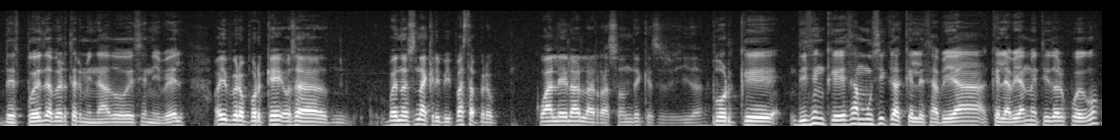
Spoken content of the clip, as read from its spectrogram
después de haber terminado ese nivel. Oye, pero ¿por qué? O sea, bueno, es una creepypasta, pero ¿cuál era la razón de que se suicidaran? Porque dicen que esa música que les había, que le habían metido al juego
